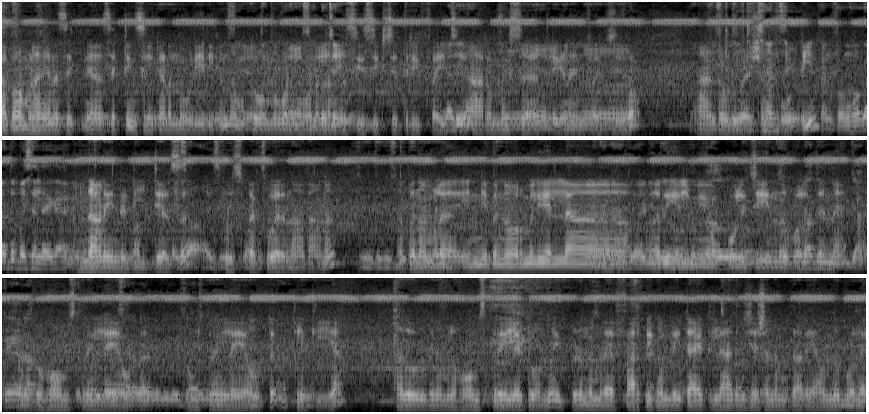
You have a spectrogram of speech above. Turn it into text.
അപ്പോൾ നമ്മളങ്ങനെ സെറ്റ് സെറ്റിങ്സിൽ കടന്നുകൂടിയിരിക്കും നമുക്ക് ഒന്നും കൂടെ model number C six three five G R M X three nine five zero android version fourteen ഇതാണ് ഇതിന്റെ ഡീറ്റെയിൽസ് ഫുൾ സ്പെക്ക് വരുന്ന അതാണ്. അപ്പോൾ നമ്മൾ ഇനിയിപ്പോൾ നോർമലി എല്ലാ റിയൽമിയോ പോലും ചെയ്യുന്നത് പോലെ തന്നെ നമുക്ക് home screen layout home screen layout click ചെയ്യുക അതോടുകൂടി നമ്മൾ ഹോം സ്ക്രീനിലേക്ക് വന്നു. ഇപ്പോഴും നമ്മുടെ എഫ് ആർ പി കംപ്ലീറ്റ് ആയിട്ടില്ല. അതിനുശേഷം നമുക്ക് അറിയാവുന്നതുപോലെ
